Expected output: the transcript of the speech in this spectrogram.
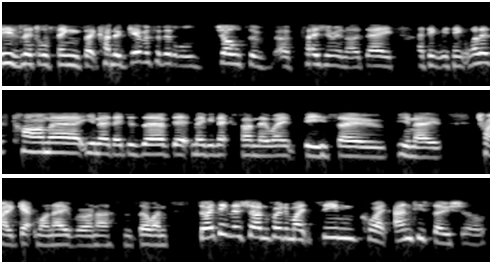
these little things that kind of give us a little jolt of, of pleasure in our day. I think we think, well, it's karma. You know, they deserved it. Maybe next time they won't be so. You know, try to get one over on us and so on. So I think that Schadenfreude might seem quite antisocial,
